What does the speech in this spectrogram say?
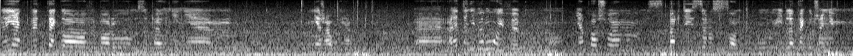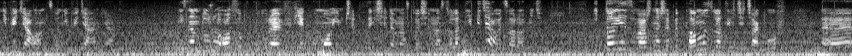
no jakby tego wyboru zupełnie nie, nie żałuję. E, Ale to nie był mój wybór. No. Ja poszłam z, bardziej z rozsądku i dlatego, że nie, nie wiedziałam co, nie wiedziałam jak. I znam dużo osób, które w wieku moim, czyli tych 17-18 lat, nie wiedziały co robić. I to jest ważne, żeby pomóc dla tych dzieciaków, e,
